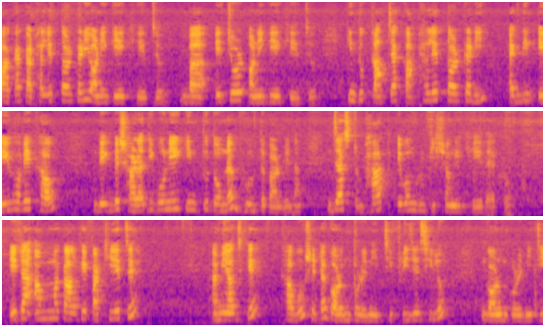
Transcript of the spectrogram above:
পাকা কাঁঠালের তরকারি অনেকেই খেয়েছো বা এঁচোড় অনেকেই খেয়েছো, কিন্তু কাঁচা কাঁঠালের তরকারি একদিন এইভাবে খাও, দেখবে সারা জীবনেই কিন্তু তোমরা ভুলতে পারবে না। জাস্ট ভাত এবং রুটির সঙ্গে খেয়ে দেখো। এটা আম্মা কালকে পাঠিয়েছে, আমি আজকে খাব, সেটা গরম করে নিচ্ছি। ফ্রিজে ছিল, গরম করে নিচ্ছি।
